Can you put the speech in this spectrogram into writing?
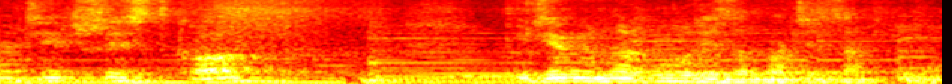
raczej wszystko. Pójdziemy na góry zobaczyć za chwilę.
